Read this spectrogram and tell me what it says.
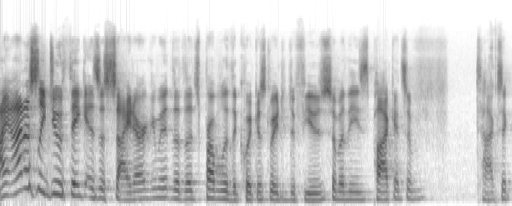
That. I honestly do think, as a side argument, that that's probably the quickest way to diffuse some of these pockets of toxic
